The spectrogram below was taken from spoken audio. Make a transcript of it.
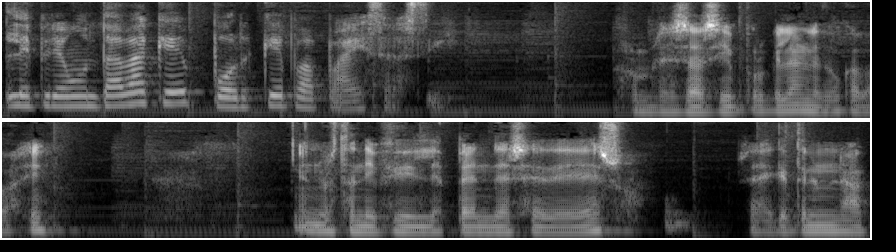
le preguntaba que por qué papá es así. Hombre, es así porque le han educado así. Y no es tan difícil desprenderse de eso. O sea, hay que tener una,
